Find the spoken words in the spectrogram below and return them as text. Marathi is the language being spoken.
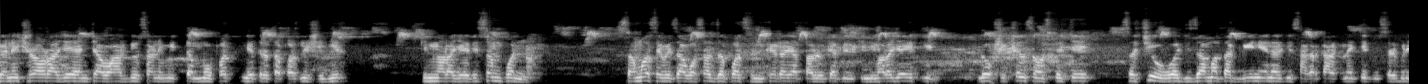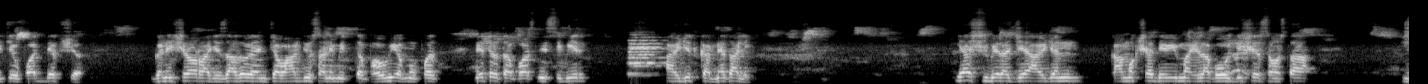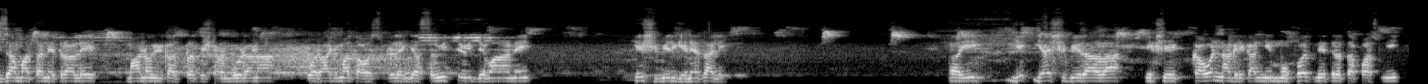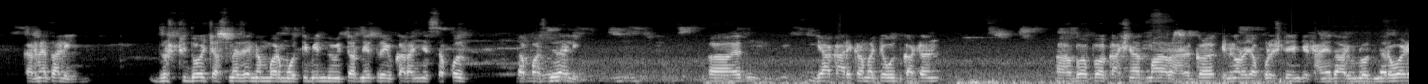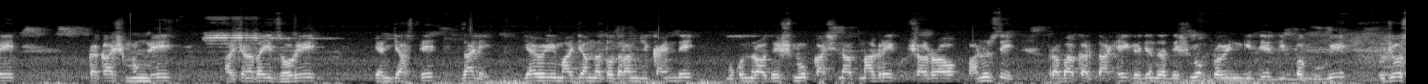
गणेशराव राजे यांच्या वाढदिवसानिमित्त मोफत नेत्र तपासणी शिबिर किनगावराजा येथे संपन्न. समाजसेवेचा वसा जपत सिंदखेडा या तालुक्यातील किनगावराजा येथील लोकशिक्षण संस्थेचे सचिव व जिजामाता ग्रीन एनर्जी साखर कारखान्याचे दुसरे बीडचे उपाध्यक्ष गणेशराव राजे जाधव यांच्या वाढदिवसानिमित्त भव्य मोफत नेत्र तपासणी शिबिर आयोजित करण्यात आले. या शिबिराचे आयोजन कामाक्षा देवी महिला बहुउद्देशीय संस्था जिजामाता नेत्रालय मानव विकास प्रतिष्ठान बुलढाणा व राजमाता हॉस्पिटल यांच्या संयुक्त विद्यमानाने हे शिबिर घेण्यात आले. या शिबिराला एकशे एक्कावन्न नागरिकांनी मोफत नेत्र तपासणी करण्यात आली. दृष्टीदोष चष्म्याचे नंबर मोतीबिंदू इतर नेत्रविकारांची सखोल तपासणी झाली. या कार्यक्रमाचे उद्घाटन ब प काशीनाथ महार हरकळ किनगावराजा पोलीस स्टेशनचे ठाणेदार विनोद नरवडे प्रकाश मुंढे अर्चनाताई झोरे यांच्या हस्ते झाले. यावेळी माजी आमदार तोतारामजी कायंदे मुकुंदराव देशमुख काशीनाथ नागरे कुशालराव भानुसे प्रभाकर ताठे गजेंद्र देशमुख प्रवीण गीते दीपक घुगे उज्ज्वल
